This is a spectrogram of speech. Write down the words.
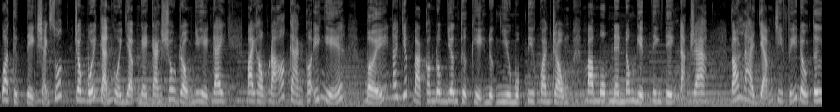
qua thực tiễn sản xuất. Trong bối cảnh hội nhập ngày càng sâu rộng như hiện nay, bài học đó càng có ý nghĩa bởi nó giúp bà con nông dân thực hiện được nhiều mục tiêu quan trọng mà một nền nông nghiệp tiên tiến đặt ra. Đó là giảm chi phí đầu tư,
